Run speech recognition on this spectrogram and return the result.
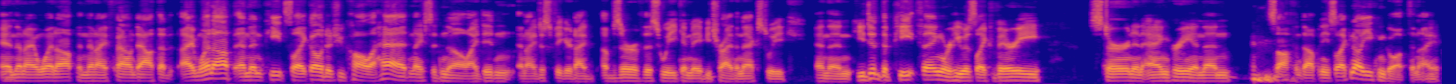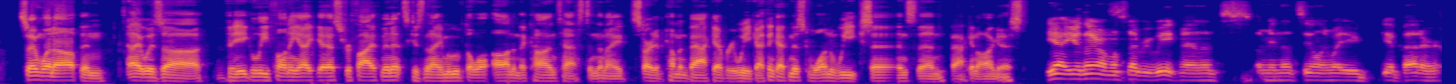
And then I went up, and then I found out that I went up, and then Pete's like, "Oh, did you call ahead?" And I said, "No, I didn't." And I just figured I'd observe this week and maybe try the next week. And then he did the Pete thing where he was like very stern and angry, and then softened up, and he's like, "No, you can go up tonight." So I went up, and I was uh, vaguely funny, I guess, for five minutes because then I moved on in the contest, and then I started coming back every week. I think I've missed one week since then, back in August. yeah, you're there almost every week, man. That's, I mean, that's the only way you get better.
